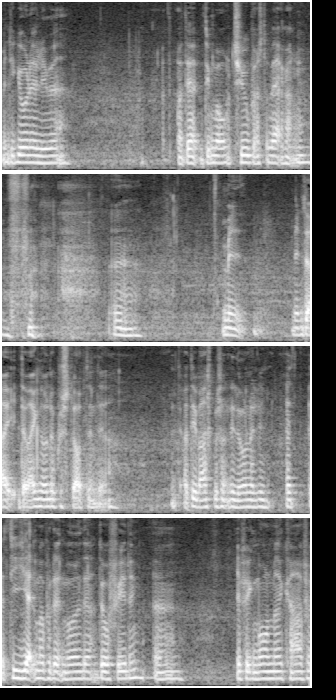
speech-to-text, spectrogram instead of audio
men de gjorde det alligevel. Og der, det var jo 20 koster hver gang. Ikke? øh, men men der, der var ikke noget, der kunne stoppe den der. Og det var sgu sådan lidt underligt, at, at de hjalp mig på den måde der. Det var fedt, ikke? Øh, jeg fik morgenmad, kaffe,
